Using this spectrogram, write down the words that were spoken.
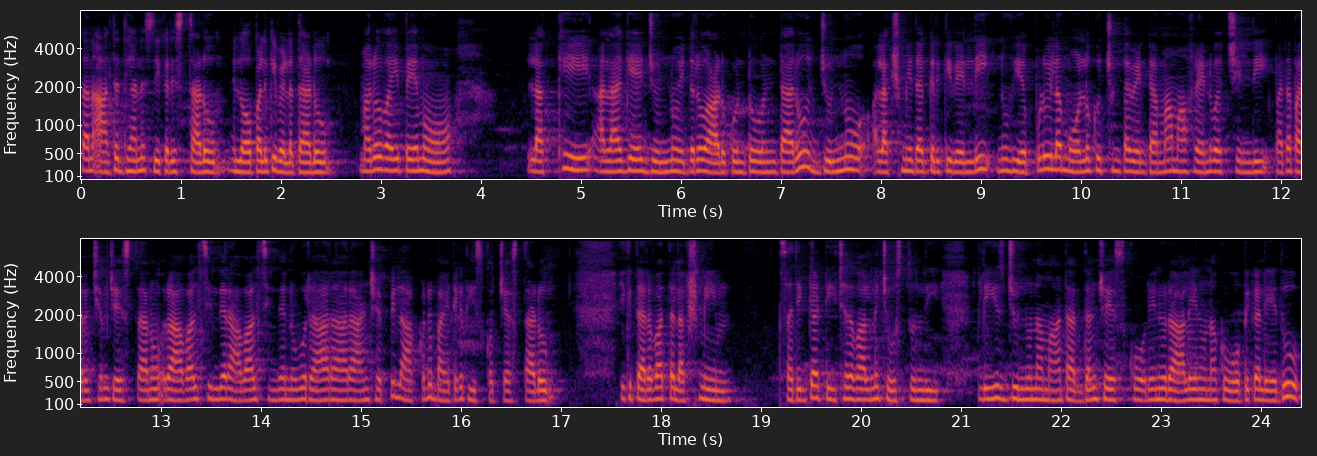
తన ఆతిథ్యాన్ని స్వీకరిస్తాడు. లోపలికి వెళతాడు. మరోవైపు ఏమో లక్కీ అలాగే జున్ను ఇద్దరు ఆడుకుంటూ ఉంటారు. జున్ను లక్ష్మి దగ్గరికి వెళ్ళి నువ్వు ఎప్పుడు ఇలా మూలను కూర్చుంటావేంటమ్మా మా ఫ్రెండ్ వచ్చింది. పద పరిచయం చేస్తాను. రావాల్సిందే రావాల్సిందే. నువ్వు రా రా రా అని చెప్పి లాక్కొని బయటకు తీసుకొచ్చేస్తాడు. ఇక తర్వాత లక్ష్మి సరిగ్గా టీచర్ వాళ్ళని చూస్తుంది. ప్లీజ్ జున్ను నా మాట అర్థం చేసుకో. నేను రాలేను నాకు ఓపిక లేదు.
